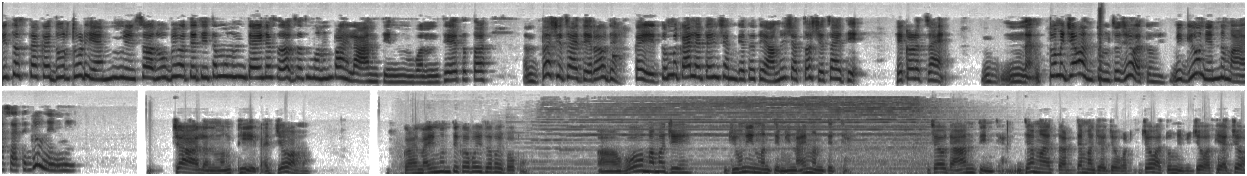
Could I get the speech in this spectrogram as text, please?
इथंच तर काही दूर थोडी आहे. मी सहज उभी होते तिथं म्हणून त्याला सहजच म्हणून पाहिला आणतीन म्हणून ते तर त- तसेच आहे ते. राहू द्या. काही तुम्ही काय टेन्शन घेता ते? हमेशा तसेच आहे ते. इकडंच आहे. तुम्ही जेवण तुमचं जेवा तुम्ही. मी घेऊन येईन ना माझ्यासाठी घेऊन येईन मी. चालन मग ठीक आहे जेवा मग. काय नाही म्हणते का बाई जबाई बापू हो मामाजी घेऊन येईन म्हणते मी नाही म्हणते त्या. जेव द्या आणतीन त्या. द्या माझ्या तर द्या माझ्या जेवण जेवा तुम्ही जेवा घ्या जेवा.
